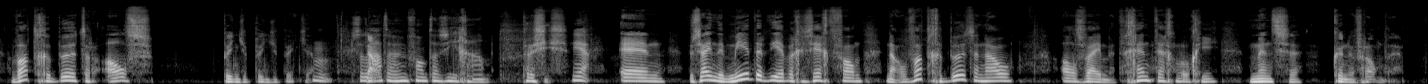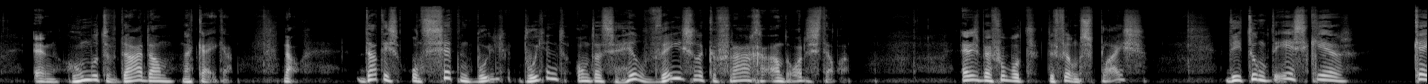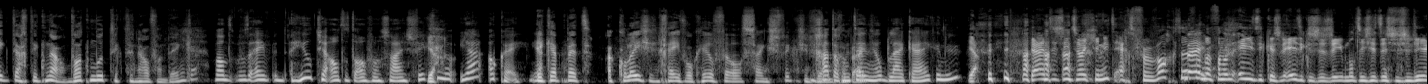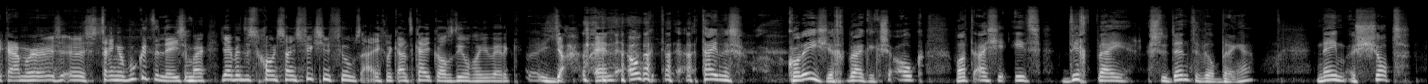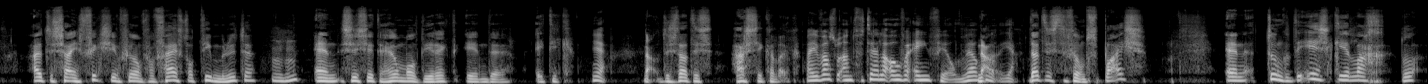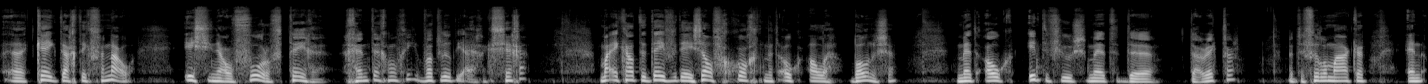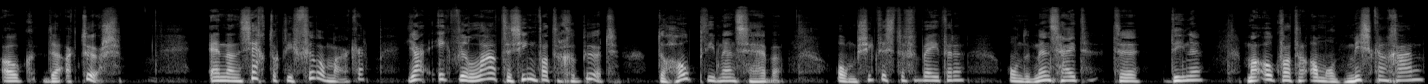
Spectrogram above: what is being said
Wat gebeurt er als. Puntje, puntje, puntje. Hm, ze nou, laten hun fantasie gaan. Precies. Ja. En er zijn er meerdere die hebben gezegd van, nou wat gebeurt er nou als wij met gentechnologie mensen kunnen veranderen? En hoe moeten we daar dan naar kijken? Nou, dat is ontzettend boeiend, omdat ze heel wezenlijke vragen aan de orde stellen. Er is bijvoorbeeld de film Splice, die toen ik de eerste keer keek, dacht ik, nou, wat moet ik er nou van denken? Want wat even, hield je altijd al van science fiction? Ja, ja? oké. ja. Ik heb met college gegeven ook heel veel science fiction. Je gaat ook meteen heel blij kijken nu. Ja. ja, het is iets wat je niet echt verwacht nee. van, van, een ethicus. Een ethicus is iemand die zit in zijn studeerkamer uh, strenge boeken te lezen. Maar jij bent dus gewoon science fiction films eigenlijk aan het kijken als deel van je werk. Uh, ja, en ook tijdens college gebruik ik ze ook. Want als je iets dicht bij studenten wil brengen, neem een shot uit de science fiction film van 5 tot 10 minuten. Mhm. En ze zitten helemaal direct in de ethiek. Ja. Nou, dus dat is hartstikke leuk. Maar je was aan het vertellen over één film. Welke? Nou, ja. Dat is de film Splice. En toen ik de eerste keer lag, uh, keek, dacht ik van nou, is hij nou voor of tegen gentechnologie? Wat wil hij eigenlijk zeggen? Maar ik had de DVD zelf gekocht met ook alle bonussen. Met ook interviews met de director, met de filmmaker en ook de acteurs. En dan zegt ook die filmmaker: Ja, ik wil laten zien wat er gebeurt. De hoop die mensen hebben om ziektes te verbeteren, om de mensheid te dienen, maar ook wat er allemaal mis kan gaan.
